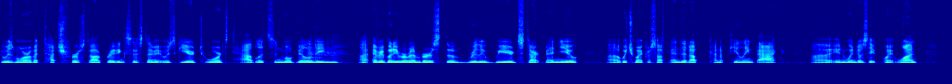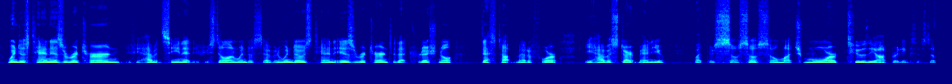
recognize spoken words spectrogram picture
It was more of a touch first operating system, it was geared towards tablets and mobility. Uh, everybody remembers the really weird start menu, uh, which Microsoft ended up kind of peeling back uh, in Windows 8.1. Windows 10 is a return, if you haven't seen it, if you're still on Windows 7, Windows 10 is a return to that traditional desktop metaphor. You have a start menu, but there's so, so, so much more to the operating system.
